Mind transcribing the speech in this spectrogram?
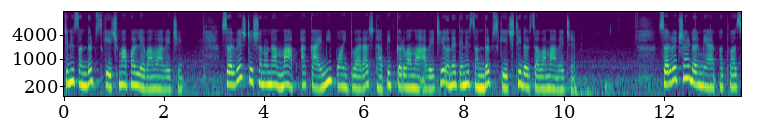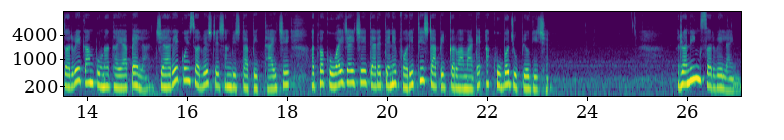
જેને સંદર્ભ સ્કેચમાં પણ લેવામાં આવે છે. સર્વે સ્ટેશનોના માપ આ કાયમી પોઈન્ટ દ્વારા સ્થાપિત કરવામાં આવે છે અને તેને સંદર્ભ સ્કેચથી દર્શાવવામાં આવે છે. સર્વેક્ષણ દરમિયાન અથવા સર્વે કામ પૂર્ણ થયા પહેલાં જ્યારે કોઈ સર્વે સ્ટેશન વિસ્થાપિત થાય છે અથવા ખોવાઈ જાય છે ત્યારે તેને ફરીથી સ્થાપિત કરવા માટે આ ખૂબ જ ઉપયોગી છે. Running survey line.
